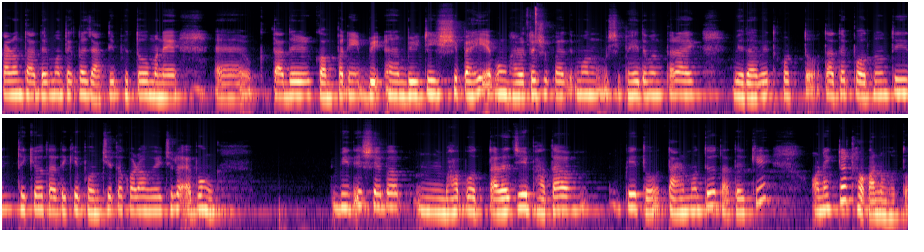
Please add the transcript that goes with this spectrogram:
কারণ তাদের মধ্যে একটা জাতিভেদ মানে তাদের কোম্পানি ব্রিটিশ সিপাহী এবং ভারতীয় সিপাহী সিপাহীদের মধ্যে তারা এক ভেদাভেদ করতো। তাদের পদোন্নতি থেকেও তাদেরকে বঞ্চিত করা হয়েছিল এবং বিদেশ উম, ভাবত তারা যে ভাতা পেত, তার মধ্যেও তাদেরকে অনেকটা ঠকানো হতো।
